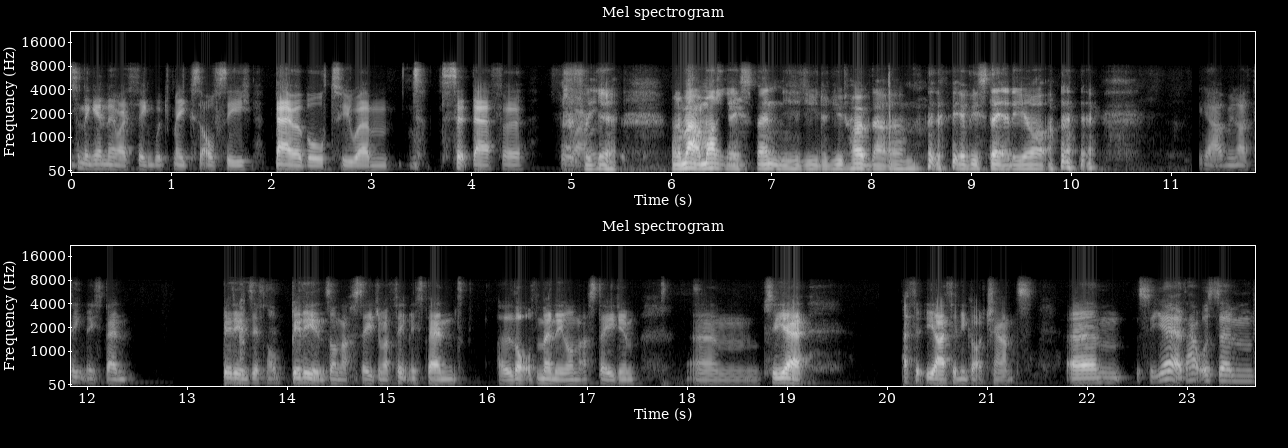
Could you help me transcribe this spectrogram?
something in there, I think, which makes it obviously bearable to um to sit there for four hours. yeah, well, the amount of money they spent, you'd you'd hope that um it'd be state of the art. Yeah, I mean, I think they spent billions, if not billions, on that stadium. I think they spent a lot of money on that stadium. Um, so yeah, I think yeah, I think he got a chance. Um, so yeah, that was um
